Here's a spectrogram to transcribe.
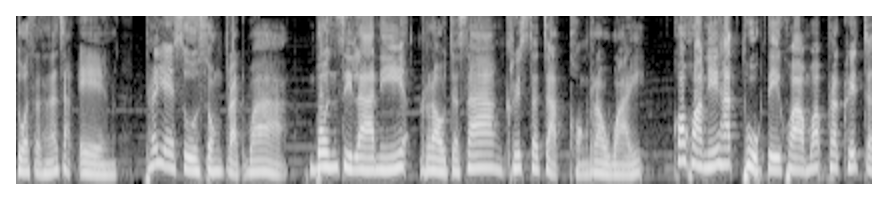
ตัวศาสนาจักรเอง พระเยซูทรงตรัสว่า บนศิลานี้เราจะสร้างคริสตจักรของเราไว้ ข้อความนี้ครับถูกตีความว่าพระคริสต์จะ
